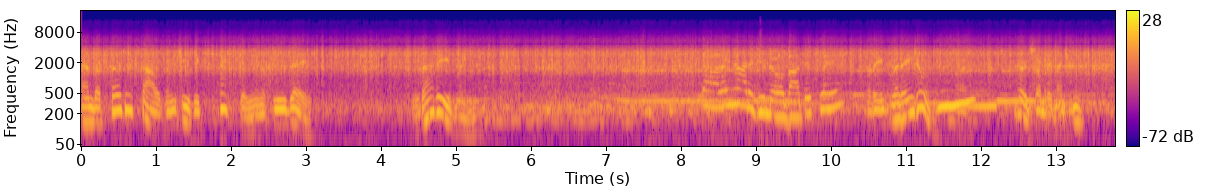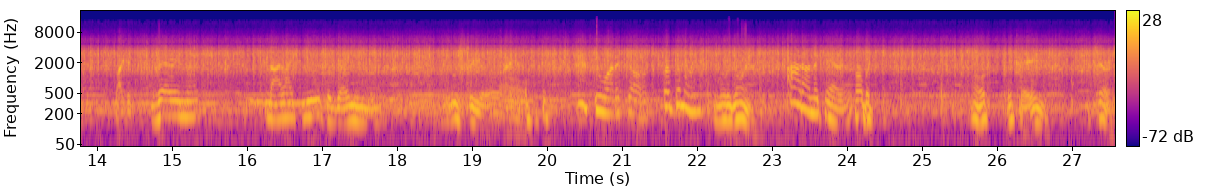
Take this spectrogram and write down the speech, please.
and the 30000 she's expecting in a few days. That evening, Darling, how did you know about this place? the Red Angel? Mm-hmm. I heard somebody mention it. Like it. Very much. And I like you for blaming me. Lucille, I... You want to talk? Well, come on. Where are we going? Out on the terrace. Oh, but... Oh, okay. Terrace.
